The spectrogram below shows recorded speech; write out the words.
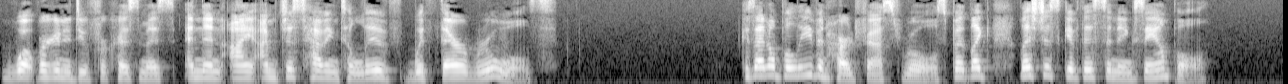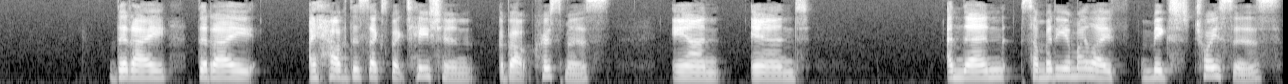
what we're going to do for christmas? And then i i'm just having to live with their rules. Because i don't believe in hard fast rules. But like let's just give this an example. That i that i i have this expectation about christmas and and and then somebody in my life makes choices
